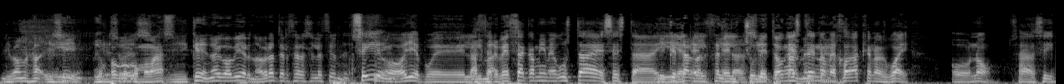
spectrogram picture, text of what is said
Y vamos a, y, Y- sí, y un poco es. como más. ¿Y qué? ¿No hay gobierno? ¿Habrá terceras elecciones? Sí, oye, pues la El cerveza que a mí me gusta es esta. ¿Y qué tal el, el el Sí, chuletón este no me jodas que no es guay. O no, o sea, sí.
